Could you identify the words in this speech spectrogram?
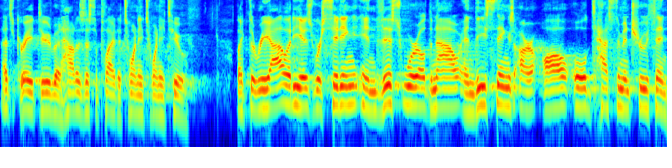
that's great, dude, but how does this apply to 2022? Like the reality is, we're sitting in this world now, and these things are all Old Testament truth. And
